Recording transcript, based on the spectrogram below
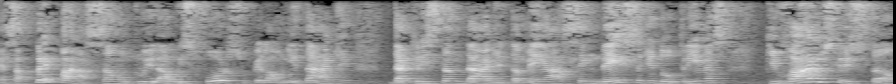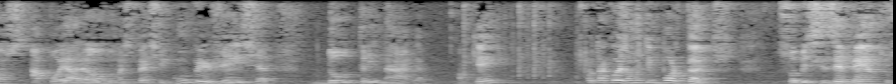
Essa preparação incluirá o esforço pela unidade da cristandade, também a ascendência de doutrinas que vários cristãos apoiarão numa espécie de convergência doutrinária, ok? Outra coisa muito importante sobre esses eventos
